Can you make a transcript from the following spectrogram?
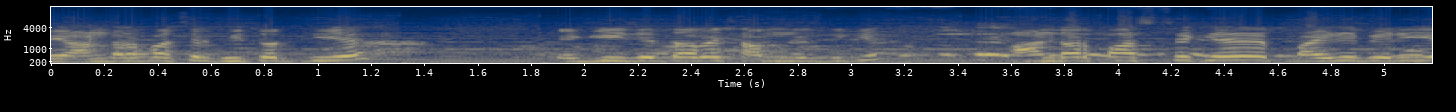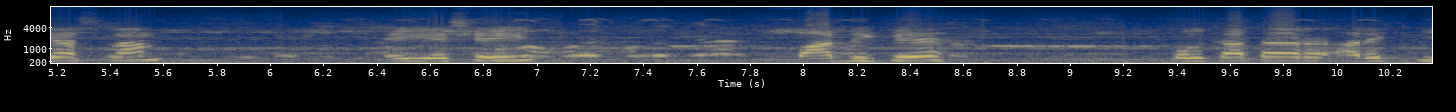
এই আন্ডারপাসের ভিতর দিয়ে এগিয়ে যেতে হবে সামনের দিকে। আন্ডারপাস থেকে বাইরে বেরিয়ে আসলাম। এই এসেই বাদিকে কলকাতার আরেকটি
